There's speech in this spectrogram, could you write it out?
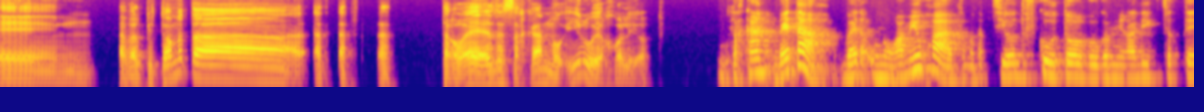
אה, אבל פתאום אתה, אתה, אתה, אתה רואה איזה שחקן מועיל הוא יכול להיות. הוא שחקן, בטח, בטח, הוא נורא מיוחד, זאת אומרת הפציעות דפקו אותו והוא גם נראה לי קצת, אה,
